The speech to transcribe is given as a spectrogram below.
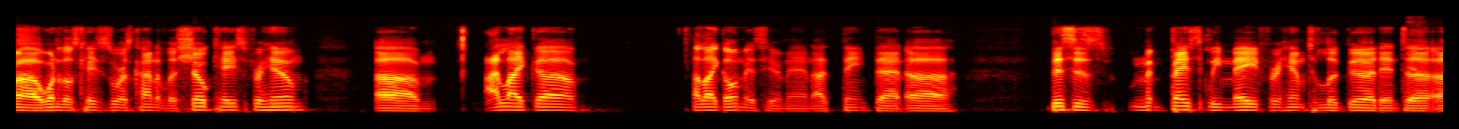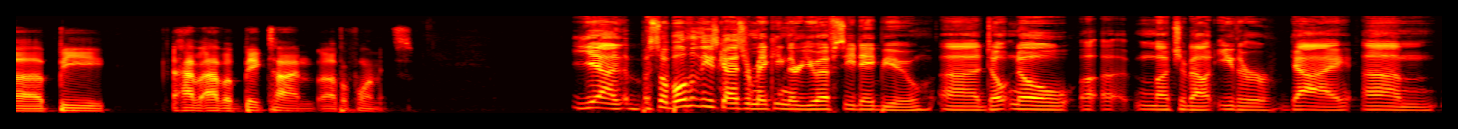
uh, one of those cases where it's kind of a showcase for him. Um, I like uh, I like Gomez here, man. I think that this is m- basically made for him to look good and to be have have a big time performance. Yeah, so both of these guys are making their UFC debut. Uh, don't know uh, uh, much about either guy. Um,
